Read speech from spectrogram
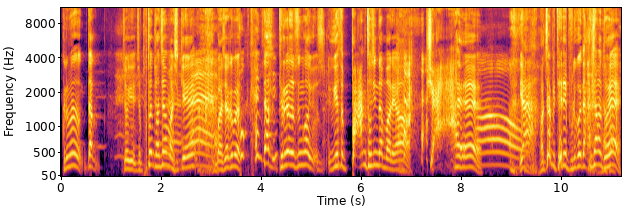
그러면 딱 저기 저 폭탄주 한 잔만 마실게. 네. 마셔 그러면 폭탄주. 딱 들어가는 순간 위에서 빵 터진단 말이야. 쫙 해. 어. 야, 어차피 대리 부를 건데 한 잔만 더 해.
